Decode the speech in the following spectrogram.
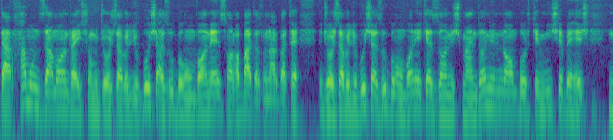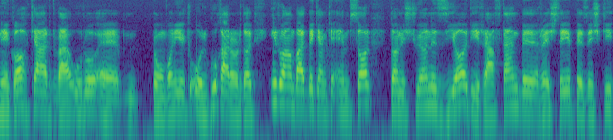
در همون زمان رئیس جمهور جورج دبلیو بوش از او به عنوان سالها بعد از اون البته جورج دبلیو بوش از او به عنوان یکی از دانشمندانی نام برد که میشه بهش نگاه کرد و او رو به عنوان یک الگو قرار داد. این رو هم باید بگم که امسال دانشجویان زیادی رفتن به رشته پزشکی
